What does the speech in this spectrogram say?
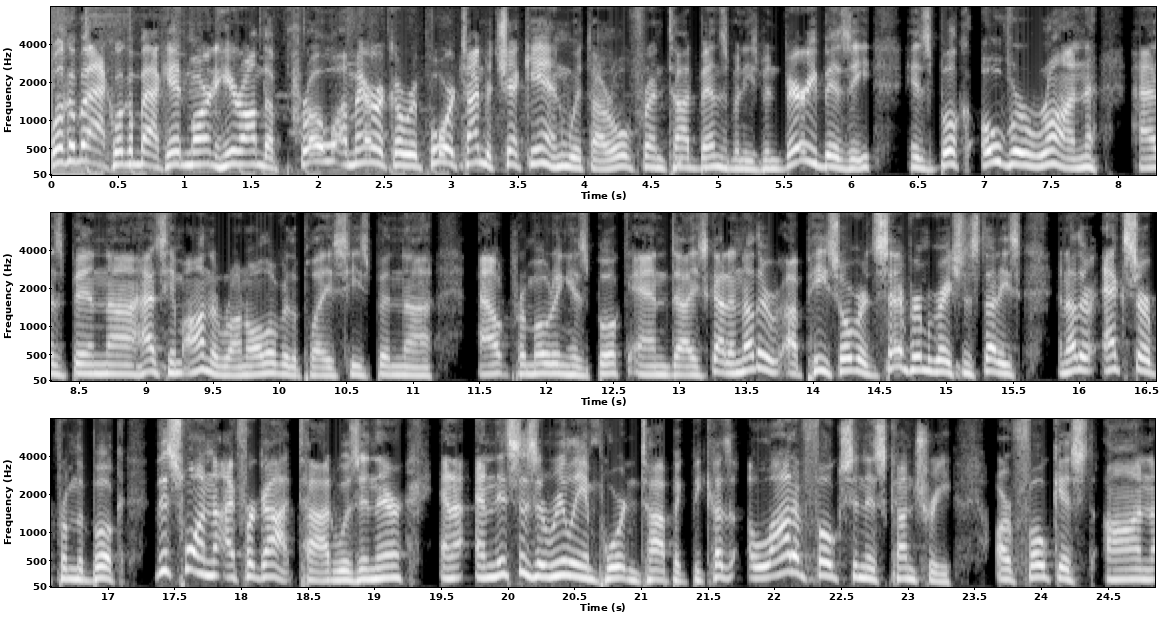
Welcome back. Welcome back. Ed Martin here on the Pro America Report. Time to check in with our old friend Todd Bensman. He's been very busy. His book Overrun has been, uh, has him on the run all over the place. He's been, uh, out promoting his book and, uh, he's got another uh, piece over at the Center for Immigration Studies, another excerpt from the book. This one I forgot, Todd was in there. And, and this is a really important topic because a lot of folks in this country are focused on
